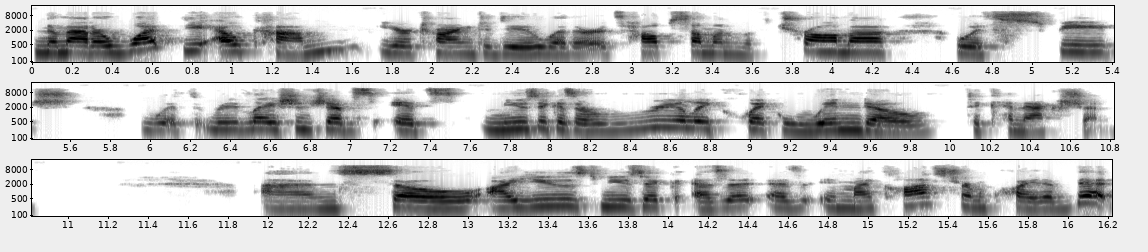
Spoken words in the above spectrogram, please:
no matter what the outcome you're trying to do, whether it's help someone with trauma, with speech, with relationships, it's music is a really quick window to connection. And so I used music as a, as in my classroom quite a bit.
